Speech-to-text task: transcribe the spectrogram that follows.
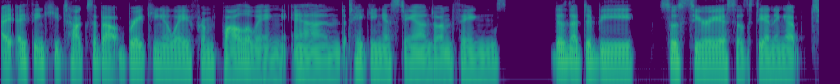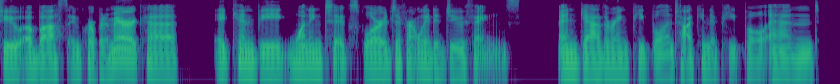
I, I think he talks about breaking away from following and taking a stand on things. Doesn't have to be so serious as standing up to a boss in corporate America. It can be wanting to explore a different way to do things and gathering people and talking to people and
